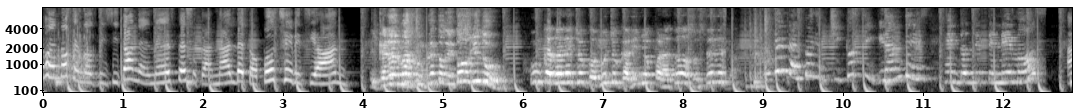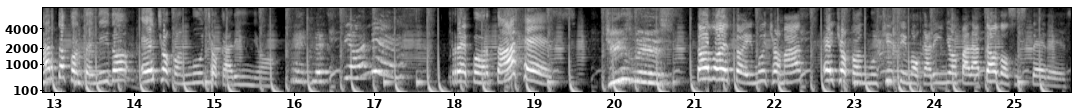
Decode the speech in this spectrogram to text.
bueno que nos visitan en este su canal de Topuchi Visión. El canal más completo de todo YouTube. Un canal hecho con mucho cariño para todos ustedes. Un canal para chicos y grandes, en donde tenemos harto contenido hecho con mucho cariño. Reflexiones. Reportajes. Chismes. Todo esto y mucho más hecho con muchísimo cariño para todos ustedes.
